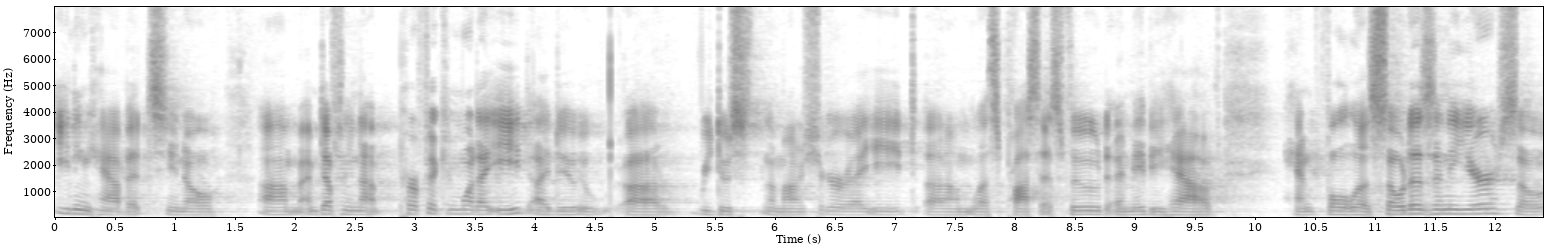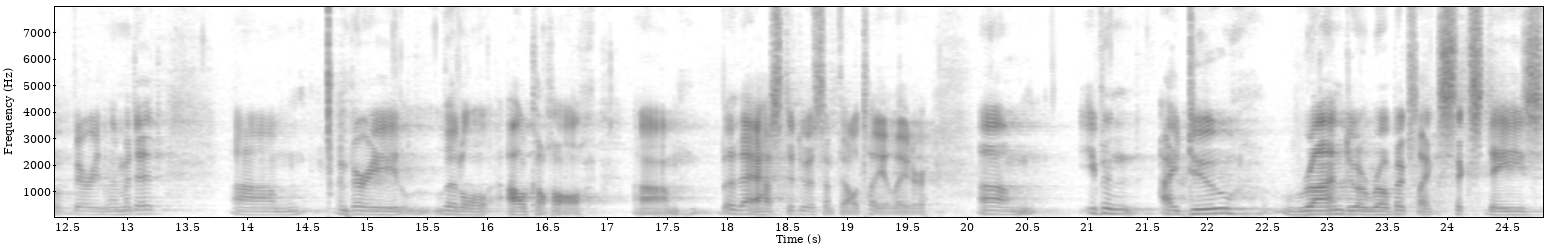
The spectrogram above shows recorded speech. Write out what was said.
eating habits, you know. Um, I'm definitely not perfect in what I eat. I do uh, reduce the amount of sugar I eat, um, less processed food. I maybe have handful of sodas in a year, so very limited, um, and very little alcohol. Um, but that has to do with something I'll tell you later. Um, even I do run, do aerobics like six days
